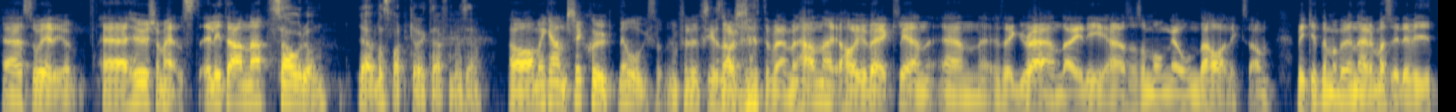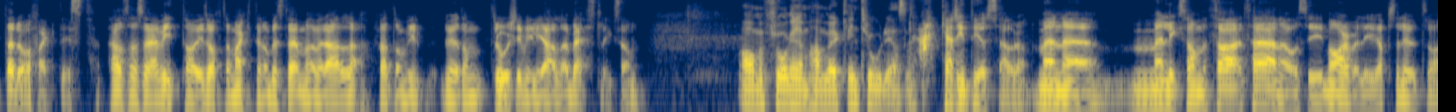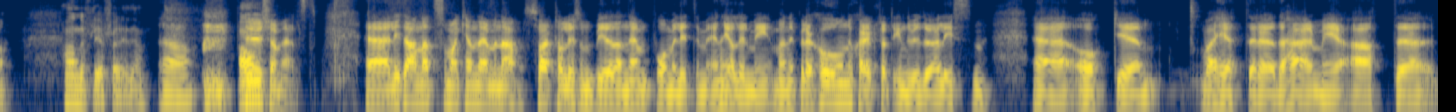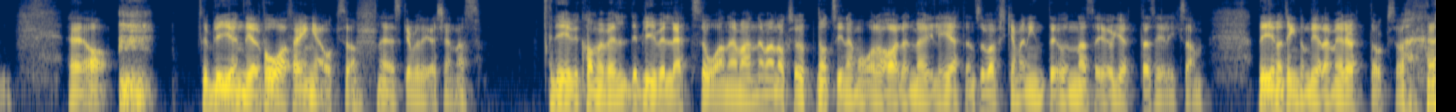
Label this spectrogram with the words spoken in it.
Eh, Så är det ju. Eh, Hur som helst. Lite annat. Sauron. Jävla svart karaktär får man säga. Ja, men kanske sjukt nog. För nu ska jag snart sluta med. Men han har- ju verkligen en grand idé. Alltså som många onda har liksom. Vilket när man börjar närma sig det vita då faktiskt. Alltså så här, vitt har ju så ofta makten att bestämma över alla. För att de, vill, du vet, de tror sig vilja alla bäst liksom. Ja, men frågan är om han verkligen tror det alltså. Kanske inte just Sauron. Men, eh, men liksom Tha- Thanos i Marvel är ju absolut så. Han är flerfärgad, ja. Ja. Ja. Hur som helst. Eh, lite annat som man kan nämna. Svart har liksom vi redan nämnt på med lite en hel del manipulation, självklart individualism eh, och eh, vad heter det, det här med att eh, eh, ja, det blir ju en del fåfänga också, eh, ska väl erkännas. Det, kommer väl, det blir väl lätt så när man, när man också uppnått sina mål och har den möjligheten. Så varför ska man inte unna sig och götta sig liksom? Det är ju någonting de delar med rött också.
